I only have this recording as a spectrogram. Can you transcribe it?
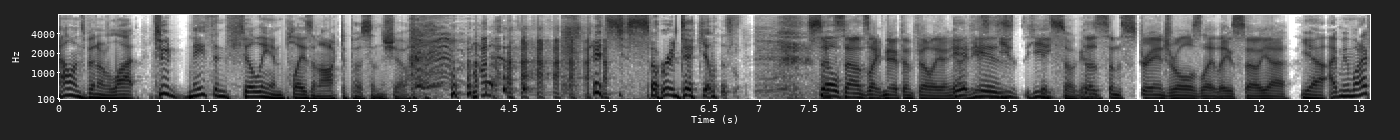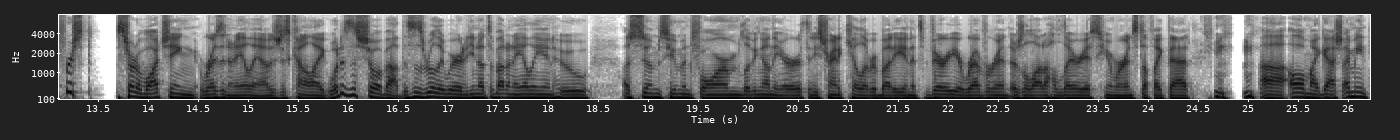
Alan's been on a lot. Dude, Nathan Fillion plays an octopus in the show. it's just so ridiculous. So that sounds like Nathan Fillion. Yeah, It he's, is- He's, he it's so good. does some strange roles lately. So yeah, yeah, I mean, when I first started watching Resident Alien, I was just kind of like, what is this show about? This is really weird. You know, it's about an alien who assumes human form living on the earth and he's trying to kill everybody and it's very irreverent. There's a lot of hilarious humor and stuff like that. uh, oh my gosh. I mean,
